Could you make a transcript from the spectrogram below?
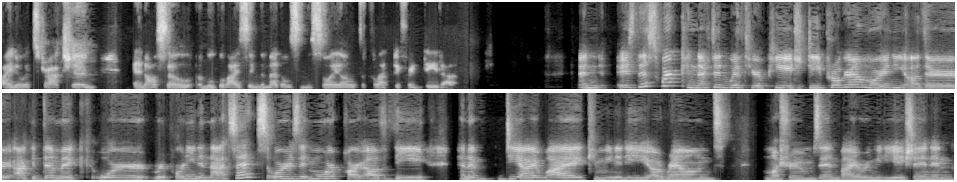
phyto extraction and also immobilizing the metals in the soil to collect different data. And is this work connected with your PhD program or any other academic or reporting in that sense? Or is it more part of the kind of DIY community around mushrooms and bioremediation and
